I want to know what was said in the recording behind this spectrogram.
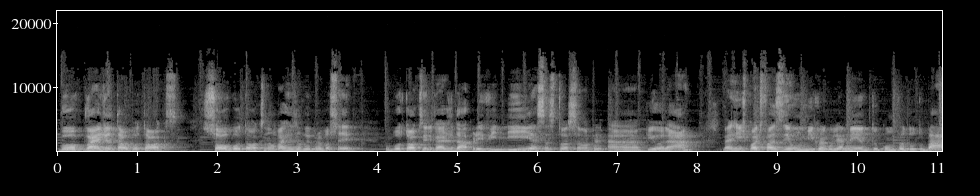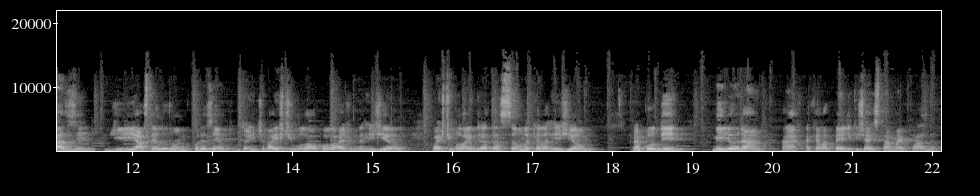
Vou, vai adiantar o Botox? Só o Botox não vai resolver para você. O Botox ele vai ajudar a prevenir essa situação a piorar, mas a gente pode fazer um microagulhamento com um produto base de ácido hialurônico, por exemplo. Então a gente vai estimular o colágeno na região, vai estimular a hidratação naquela região para poder melhorar a, aquela pele que já está marcada.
